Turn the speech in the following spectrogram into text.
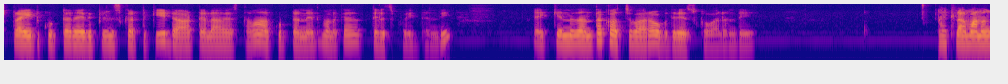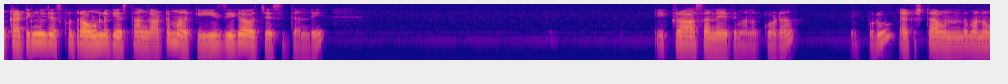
స్ట్రైట్ కుట్ అనేది ప్రిన్స్ కట్కి డాట్ ఎలా వేస్తామో ఆ కుట్ అనేది మనకి తెలిసిపోయిద్దండి. కిందదంతా ఖర్చు వారా వదిలేసుకోవాలండి. ఇట్లా మనం కటింగ్లు చేసుకుని రౌండ్లు గీస్తాం కాబట్టి మనకి ఈజీగా వచ్చేసిద్దండి. ఈ క్రాస్ అనేది మనకు కూడా. ఇప్పుడు ఎక్స్ట్రా ఉంది మనం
